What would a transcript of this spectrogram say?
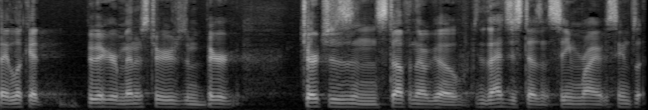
They look at bigger ministers and bigger churches and stuff, and they'll go, "That just doesn't seem right." It seems like,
